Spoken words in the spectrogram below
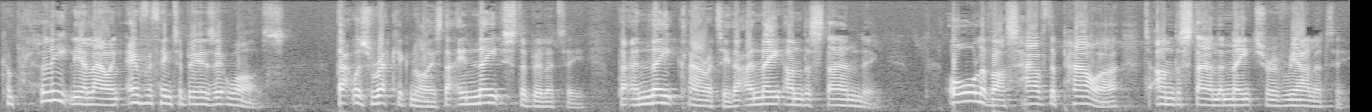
completely allowing everything to be as it was, that was recognized, that innate stability, that innate clarity, that innate understanding. All of us have the power to understand the nature of reality.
